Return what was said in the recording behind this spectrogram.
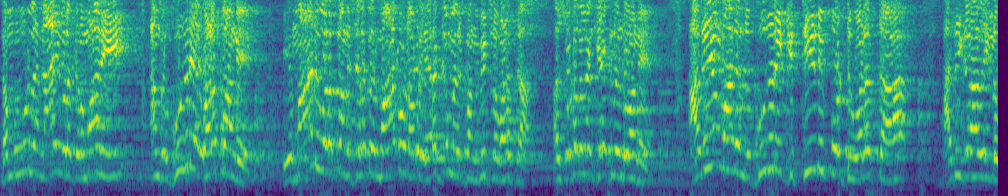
நம்ம ஊர்ல நாய் வளர்க்குற மாதிரி அங்க குதிரையை வளர்ப்பாங்க. மாடு வளர்ப்பாங்க. சில பேர் மாடோட அவ்வளவு இறக்கமா இருப்பாங்க வீட்டுல வளர்த்தா. அது சொல்றதெல்லாம் கேட்குதுவாங்க அதே மாதிரி அந்த குதிரைக்கு தீனி போட்டு வளர்த்தா அதிகாலையில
